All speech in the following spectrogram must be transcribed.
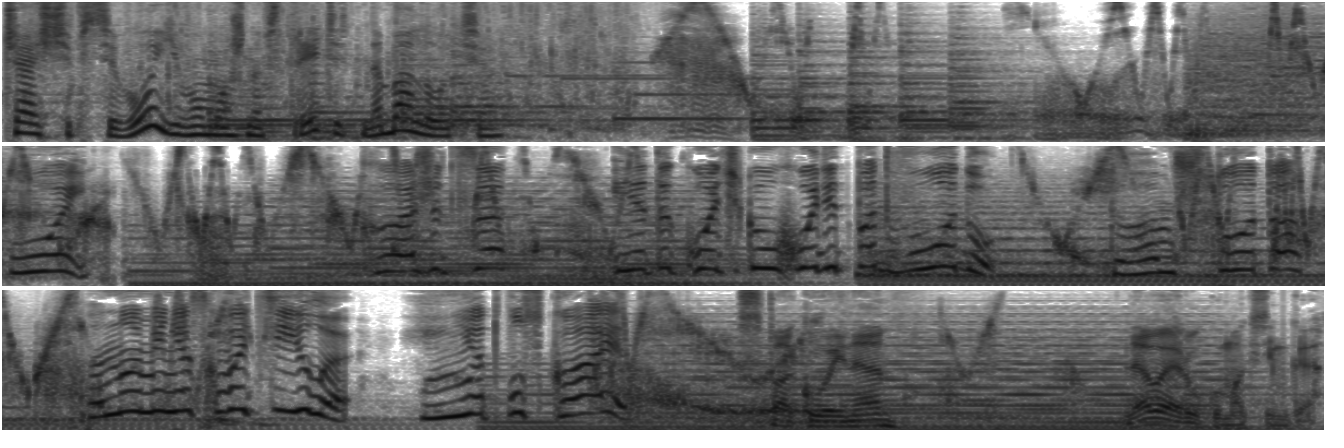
Чаще всего его можно встретить на болоте. Ой, кажется, эта кочка уходит под воду. Там что-то, оно меня схватило и не отпускает. Спокойно. Давай руку, Максимка.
